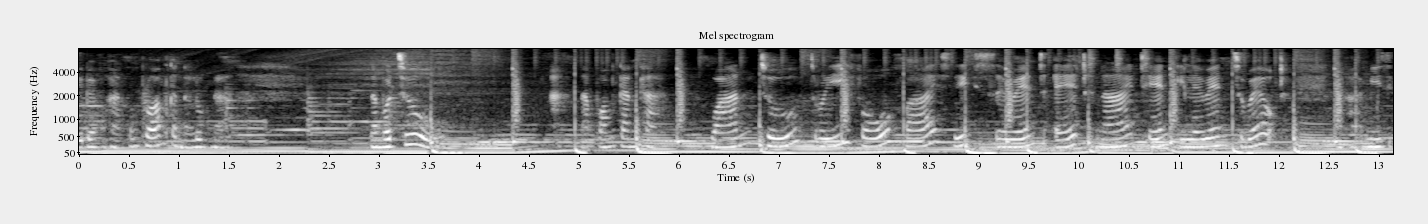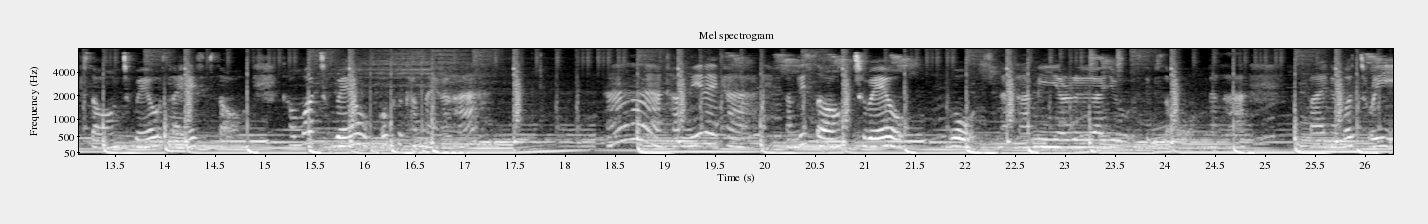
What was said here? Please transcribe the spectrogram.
ยแบบฝึกหัดพร้อมๆกันนะลูกนะ number two อะนับพร้อมกันค่ะ one two three four five six seven eight nine ten eleven twelve นะคะมี 12 12 ใส่เลข12 คำว่า 12 ก็คือคำไหนล่ะคะอ่าคำนี้เลยค่ะคำที่ 2 12 boats นะคะ มีเรืออยู่ 12 นะคะ by number three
